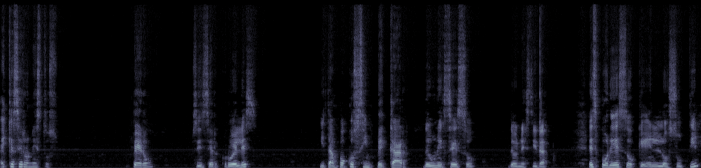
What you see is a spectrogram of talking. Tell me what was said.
Hay que ser honestos, pero sin ser crueles y tampoco sin pecar de un exceso de honestidad. Es por eso que en lo sutil,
